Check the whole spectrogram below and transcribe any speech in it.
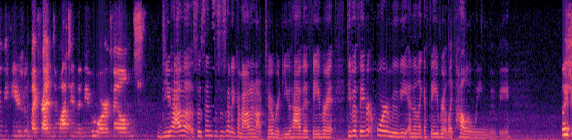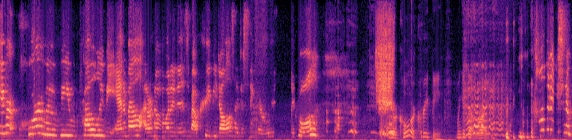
movie theaters with my friends and watching the new horror films. Do you have a so since this is going to come out in October, do you have a favorite do you have a favorite horror movie and then like a favorite like Halloween movie? My favorite horror movie would probably be Annabelle. I don't know what it is about creepy dolls. I just think they're really, really cool. they're cool or creepy? Let me get that right. Combination of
